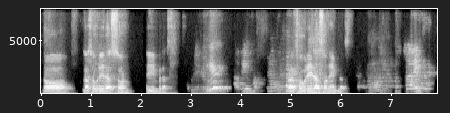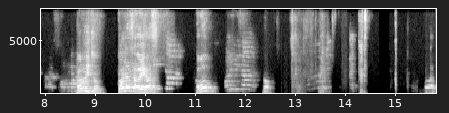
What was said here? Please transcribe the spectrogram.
No, las obreras son hembras. Las obreras son hembras. Mejor dicho, todas las abejas, ¿cómo? No. ¿Cómo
